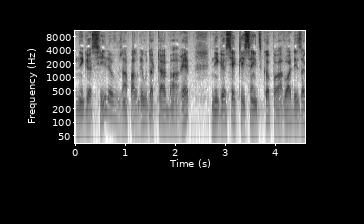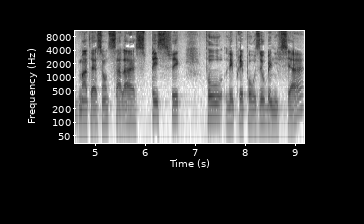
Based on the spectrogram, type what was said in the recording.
négocier, là, vous en parlerez au docteur Barrette, négocier avec les syndicats pour avoir des augmentations de salaire spécifiques pour les préposés aux bénéficiaires.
